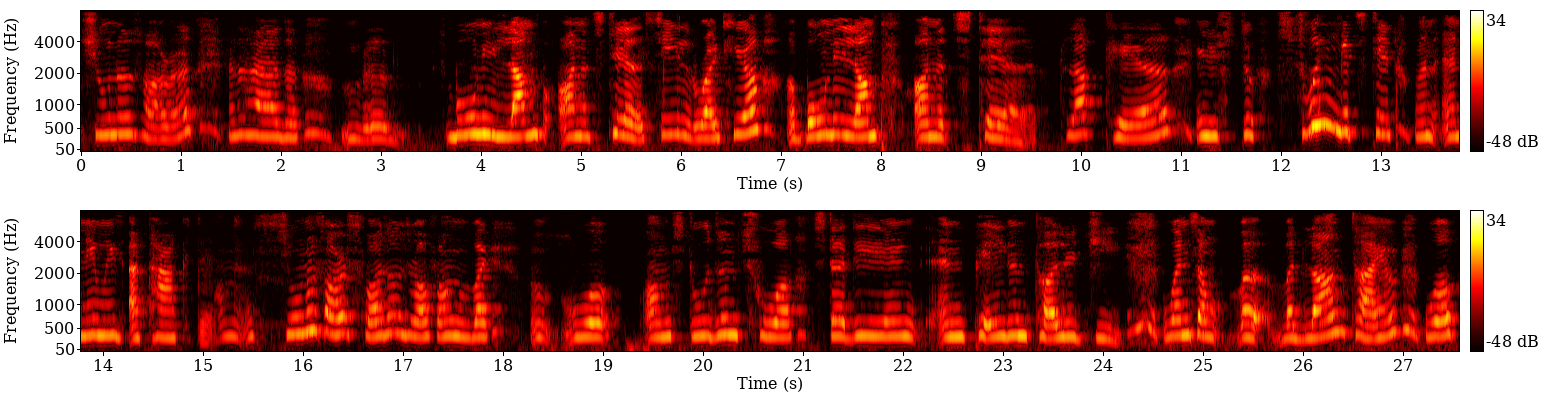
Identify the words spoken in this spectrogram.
Shunosaurus? It had a uh, bony lump on its tail. See right here, a bony lump on its tail plucked tail used to swing its tail when enemies attacked it. Um, Shunosaurus fossils were found by uh, um, students who were studying in paleontology. When some, uh, but long time, work,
